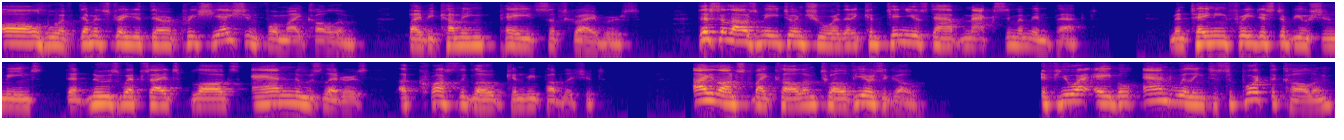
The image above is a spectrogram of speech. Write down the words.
all who have demonstrated their appreciation for my column by becoming paid subscribers. This allows me to ensure that it continues to have maximum impact. Maintaining free distribution means that news websites, blogs, and newsletters across the globe can republish it. I launched my column 12 years ago. If you are able and willing to support the column,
